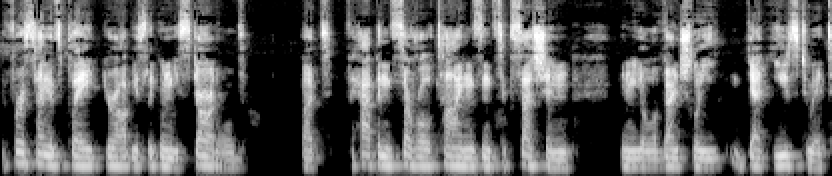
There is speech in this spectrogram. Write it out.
The first time it's played, you're obviously going to be startled, but if it happens several times in succession, then you'll eventually get used to it,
